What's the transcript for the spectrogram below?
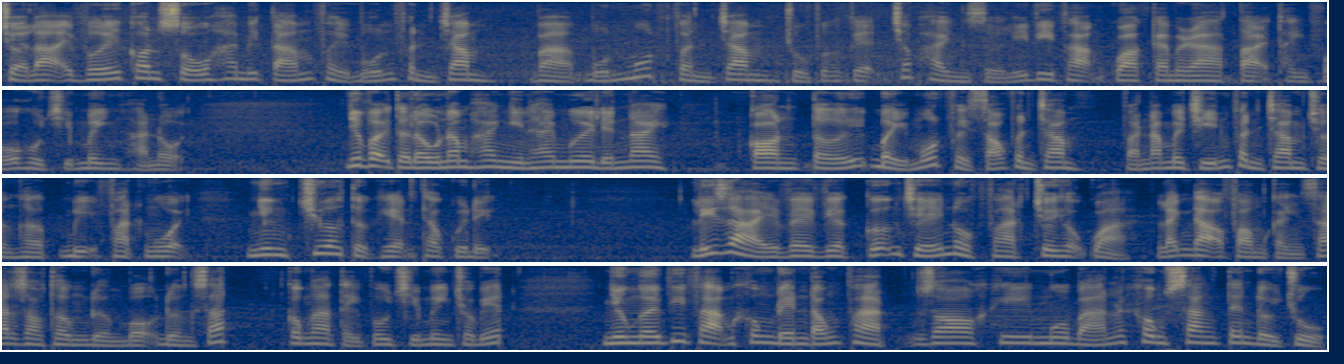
trở lại với con số 28,4% và 41% chủ phương tiện chấp hành xử lý vi phạm qua camera tại thành phố Hồ Chí Minh, Hà Nội. Như vậy từ đầu năm 2020 đến nay, còn tới 71,6% và 59% trường hợp bị phạt nguội nhưng chưa thực hiện theo quy định. Lý giải về việc cưỡng chế nộp phạt chưa hiệu quả, lãnh đạo phòng cảnh sát giao thông đường bộ đường sắt, công an thành phố Hồ Chí Minh cho biết, nhiều người vi phạm không đến đóng phạt do khi mua bán không sang tên đổi chủ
